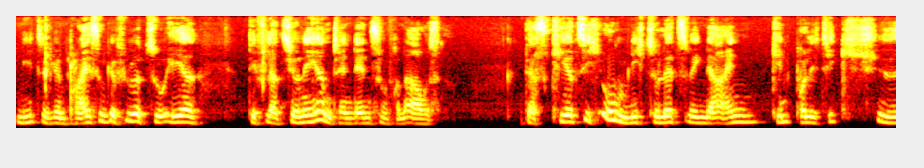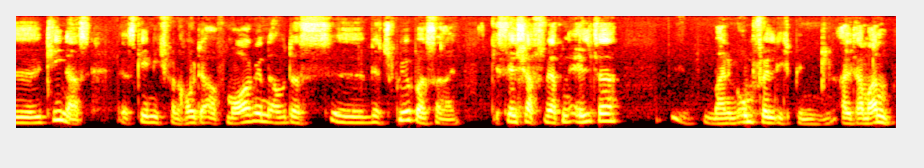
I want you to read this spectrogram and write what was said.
niedrigen Preisen geführt, zu eher deflationären Tendenzen von außen. Das kehrt sich um, nicht zuletzt wegen der Ein-Kind-Politik äh, Chinas. Das geht nicht von heute auf morgen, aber das äh, wird spürbar sein. Gesellschaften werden älter. In meinem Umfeld, ich bin alter Mann,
